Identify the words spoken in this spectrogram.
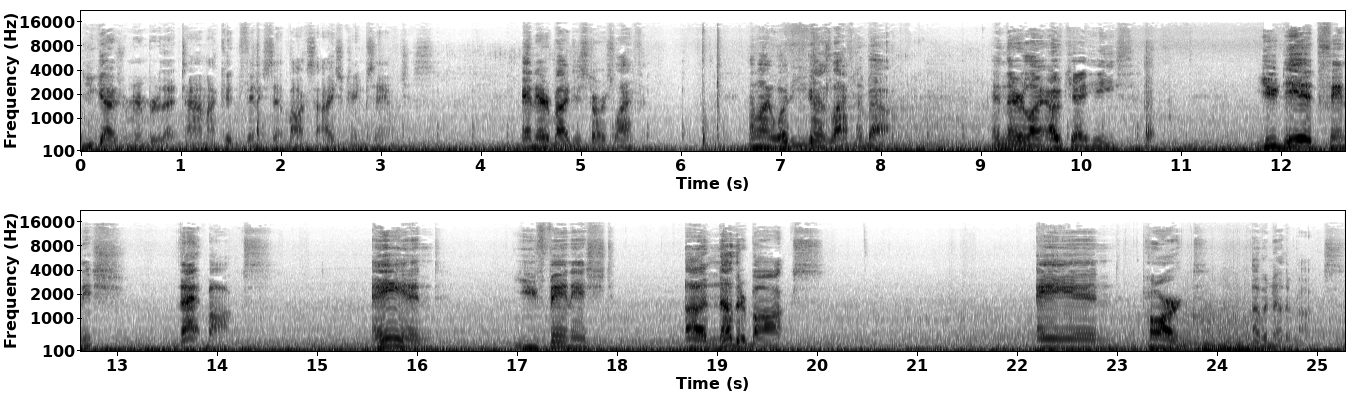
you guys remember that time I couldn't finish that box of ice cream sandwiches? And everybody just starts laughing. I'm like, what are you guys laughing about? And they're like, okay, Heath, you did finish that box. And you finished another box and part of another box.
